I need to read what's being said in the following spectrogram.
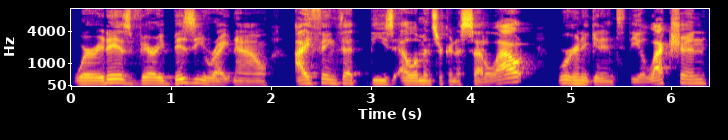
where it is very busy right now, I think that these elements are going to settle out. We're going to get into the election,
